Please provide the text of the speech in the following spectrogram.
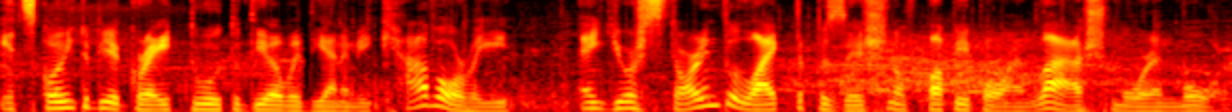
it's going to be a great tool to deal with the enemy cavalry, and you're starting to like the position of Puppy Paw and Lash more and more.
